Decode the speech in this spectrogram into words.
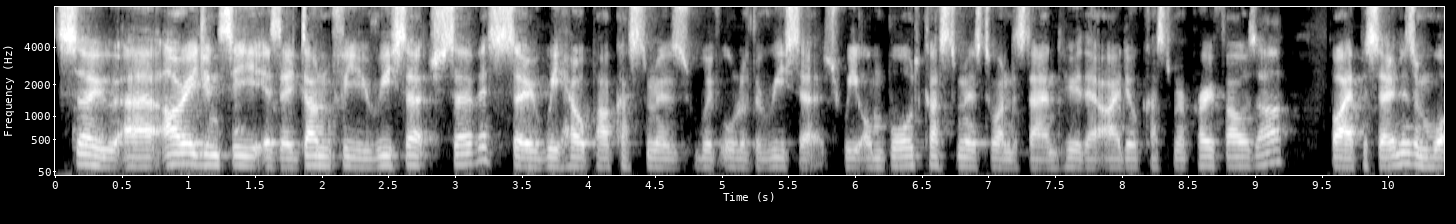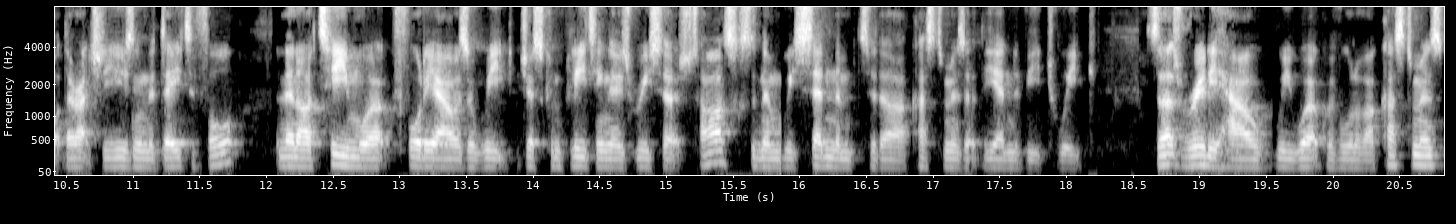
So, uh, our agency is a done for you research service. So, we help our customers with all of the research. We onboard customers to understand who their ideal customer profiles are, buyer personas, and what they're actually using the data for. And then our team work 40 hours a week just completing those research tasks. And then we send them to our customers at the end of each week. So, that's really how we work with all of our customers.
